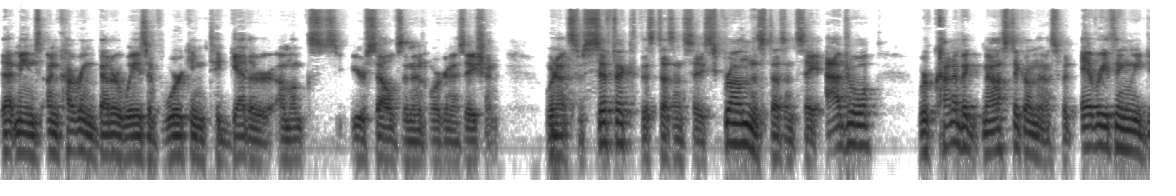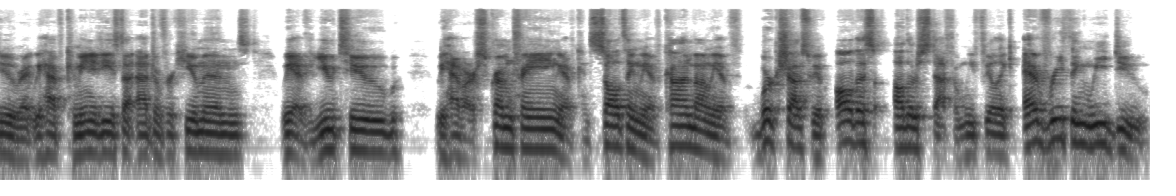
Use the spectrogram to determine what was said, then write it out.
that means uncovering better ways of working together amongst yourselves in an organization. We're not specific. This doesn't say Scrum. This doesn't say Agile. We're kind of agnostic on this, but everything we do, right? We have communities.agile for humans. We have YouTube. We have our Scrum training. We have consulting. We have Kanban. We have workshops. We have all this other stuff. And we feel like everything we do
